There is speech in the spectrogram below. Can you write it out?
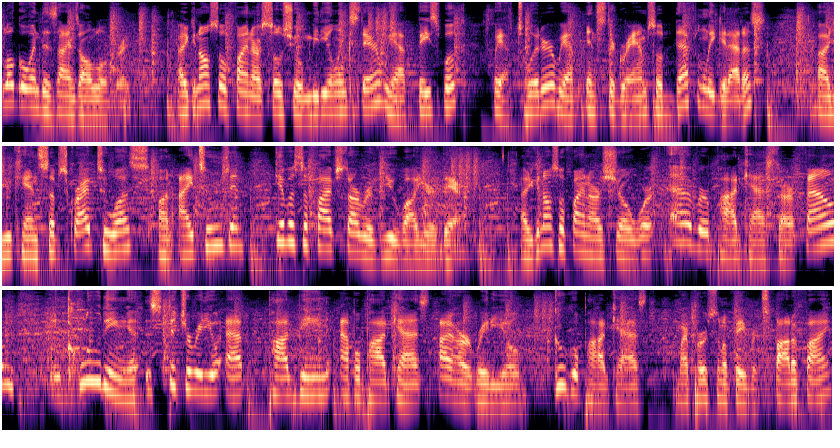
logo and designs all over it. Uh, you can also find our social media links there. We have Facebook, we have Twitter, we have Instagram, so definitely get at us. Uh, you can subscribe to us on iTunes and give us a five star review while you're there. Uh, you can also find our show wherever podcasts are found, including Stitcher Radio app, Podbean, Apple Podcast, iHeartRadio, Google Podcast, my personal favorite, Spotify.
